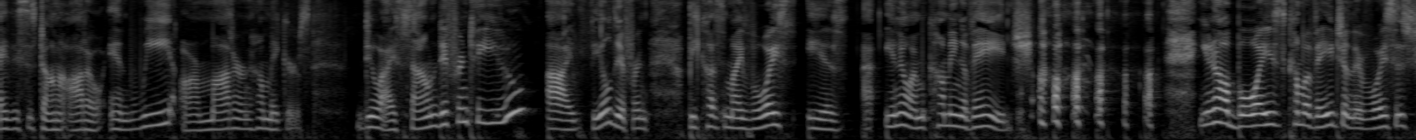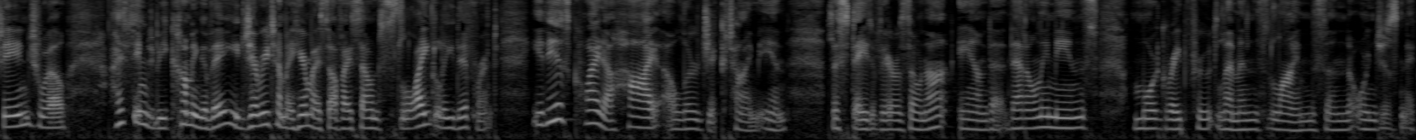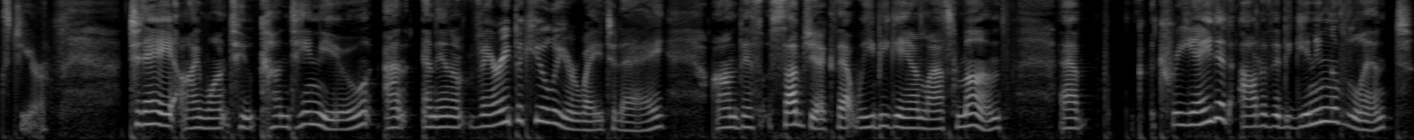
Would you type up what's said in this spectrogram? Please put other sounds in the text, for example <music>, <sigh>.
Hi, this is Donna Otto, and we are modern homemakers. Do I sound different to you? I feel different because my voice is, uh, you know, I'm coming of age. <laughs> you know how boys come of age and their voices change? Well, I seem to be coming of age. Every time I hear myself, I sound slightly different. It is quite a high allergic time in the state of Arizona, and uh, that only means more grapefruit, lemons, limes, and oranges next year. Today, I want to continue, and, and in a very peculiar way today, on this subject that we began last month, uh, created out of the beginning of Lent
